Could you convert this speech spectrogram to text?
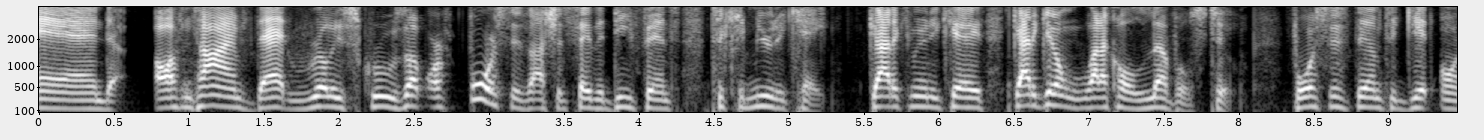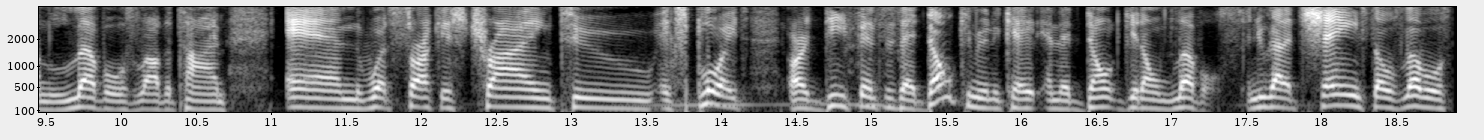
And oftentimes that really screws up or forces, I should say, the defense to communicate. Got to communicate, got to get on what I call levels too forces them to get on levels a lot of the time. And what Sark is trying to exploit are defenses that don't communicate and that don't get on levels. And you got to change those levels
